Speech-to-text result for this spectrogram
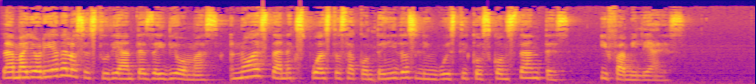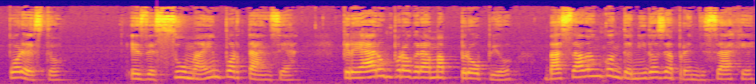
la mayoría de los estudiantes de idiomas no están expuestos a contenidos lingüísticos constantes y familiares. Por esto, es de suma importancia crear un programa propio basado en contenidos de aprendizaje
